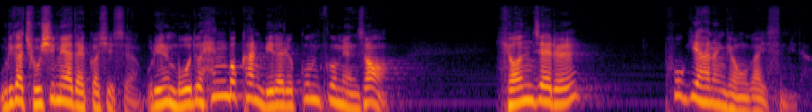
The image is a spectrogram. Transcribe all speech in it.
우리가 조심해야 될 것이 있어요. 우리는 모두 행복한 미래를 꿈꾸면서 현재를 포기하는 경우가 있습니다.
